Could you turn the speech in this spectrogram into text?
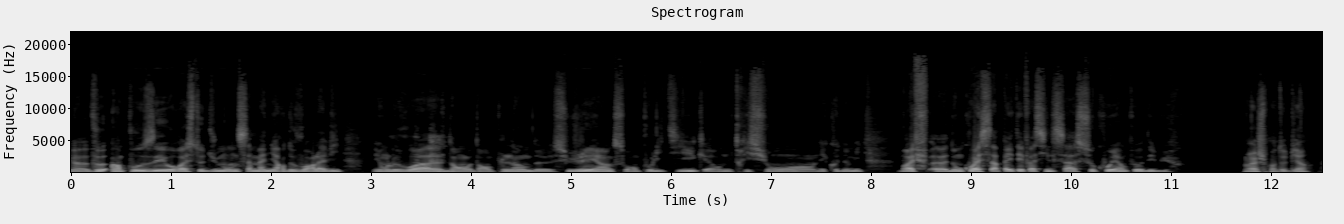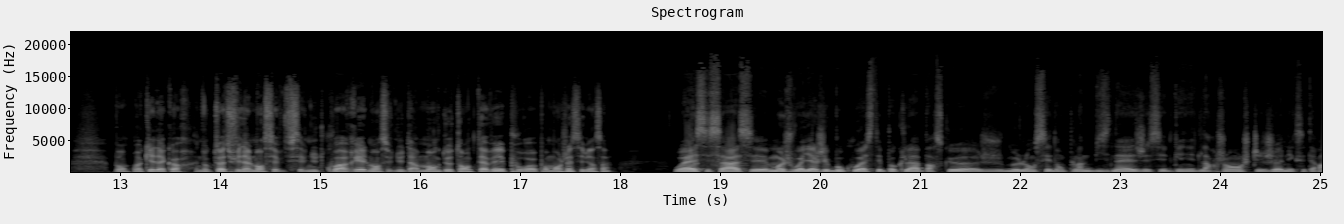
euh, veut imposer au reste du monde sa manière de voir la vie, et on le voit euh, dans, plein de sujets, hein, que ce soit en politique, en nutrition, en économie. Bref, donc ouais, ça n'a pas été facile, ça a secoué un peu au début. Ouais, je m'en doute bien. Bon, ok, d'accord. Donc toi, finalement, c'est venu de quoi réellement? C'est venu d'un manque de temps que tu avais pour, pour manger, c'est bien ça? Ouais, c'est ça. C'est moi, je voyageais beaucoup à cette époque-là parce que je me lançais dans plein de business, j'essayais de gagner de l'argent, j'étais jeune, etc.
